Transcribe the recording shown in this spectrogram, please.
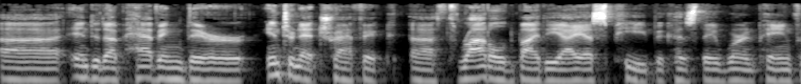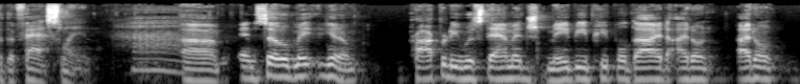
uh, ended up having their internet traffic uh, throttled by the ISP because they weren't paying for the fast lane. um, and so, you know, property was damaged. Maybe people died. I don't. I don't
